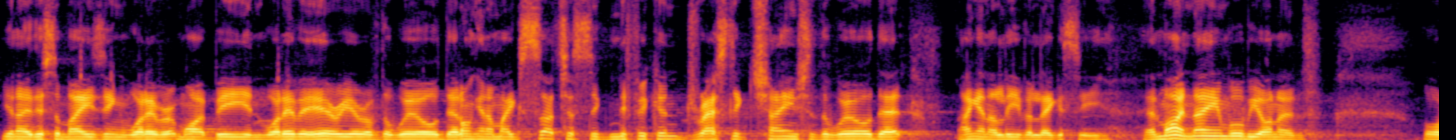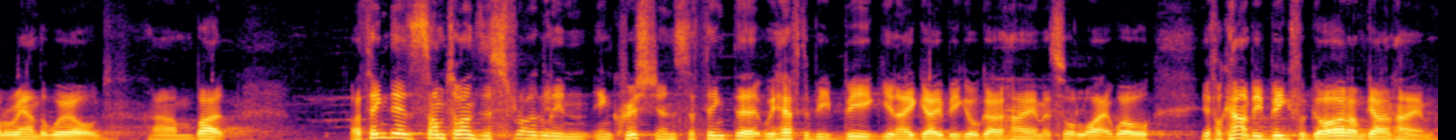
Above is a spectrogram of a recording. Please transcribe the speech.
you know, this amazing whatever it might be in whatever area of the world, that I'm going to make such a significant, drastic change to the world that I'm going to leave a legacy. And my name will be honored all around the world. Um, but I think there's sometimes this struggle in, in Christians to think that we have to be big, you know, go big or go home. It's sort of like, well, if I can't be big for God, I'm going home.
